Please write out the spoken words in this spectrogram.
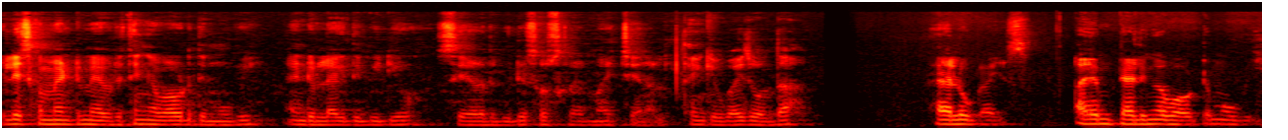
please comment me everything about the movie and you like the video share the video subscribe my channel thank you guys all the hello guys i am telling about a movie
